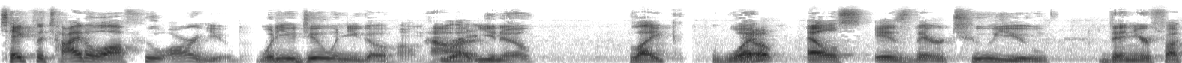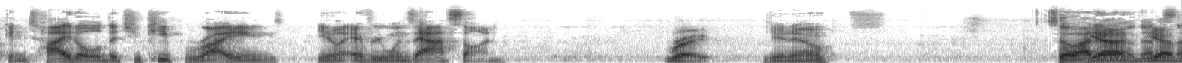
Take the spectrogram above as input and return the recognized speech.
take the title off. Who are you? What do you do when you go home? How, Right. you know, like, what Yep. else is there to you than your fucking title that you keep riding, you know, everyone's ass on? Right. You know? So I Yeah, don't know. That's, yeah, that's,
